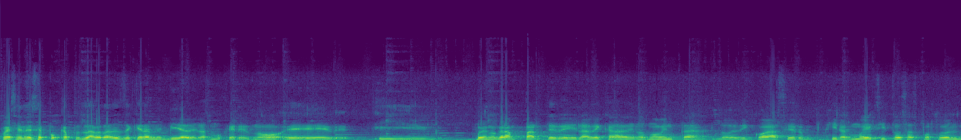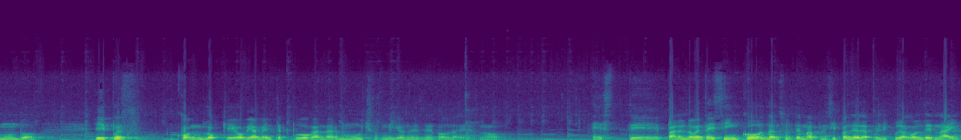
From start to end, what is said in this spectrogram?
pues en esa época pues la verdad es de que eran la envidia de las mujeres, ¿no? y bueno, gran parte de la década de los 90 lo dedicó a hacer giras muy exitosas por todo el mundo y pues con lo que obviamente pudo ganar muchos millones de dólares, ¿no? Este, para el 95 lanzó el tema principal de la película Golden Eye,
